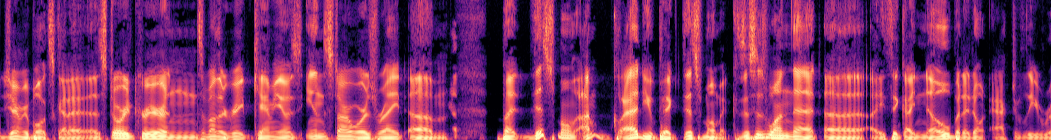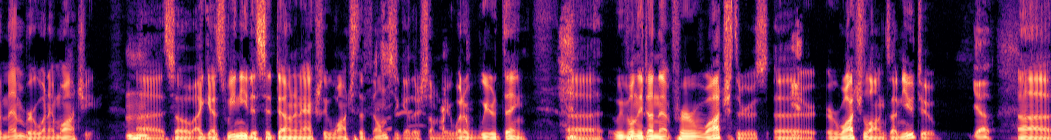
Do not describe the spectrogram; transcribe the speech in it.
Jeremy Bulloch's got a, a, storied career and some other great cameos in Star Wars, right? Um, yep. But this moment, I'm glad you picked this moment because this is one that uh, I think I know, but I don't actively remember when I'm watching. Mm-hmm. Uh, so I guess we need to sit down and actually watch the films together someday. What a weird thing. Uh, we've only done that for watch throughs uh, yeah. or watch longs on YouTube. Yeah. Uh,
